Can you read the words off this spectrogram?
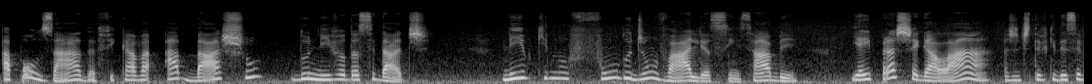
A pousada ficava abaixo do nível da cidade. Meio que no fundo de um vale, assim, sabe? E aí, para chegar lá, a gente teve que descer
